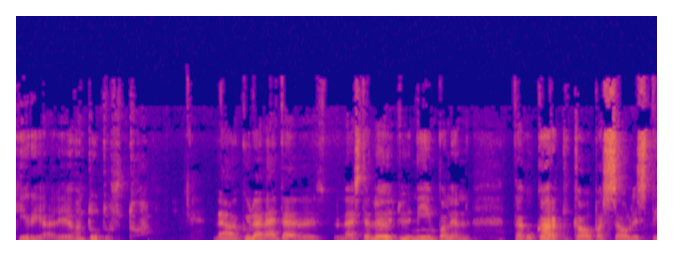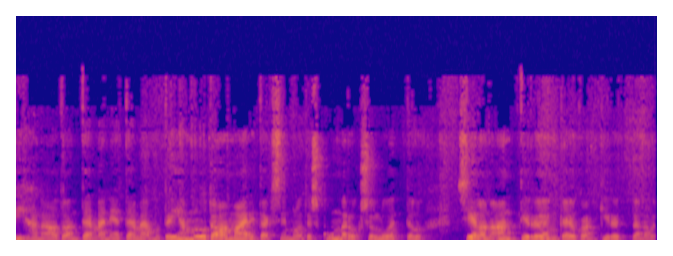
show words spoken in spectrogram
kirjailija, johon tutustua. Nämä on kyllä näitä, näistä löytyy niin paljon tai kun karkkikaupassa olisi ihanaa, otan tämän ja tämän, mutta ihan muutama mainitakseni, mulla on tässä kummeruksen luettelo. Siellä on Antti Rönkä, joka on, kirjoittanut,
